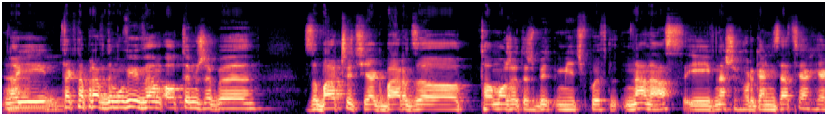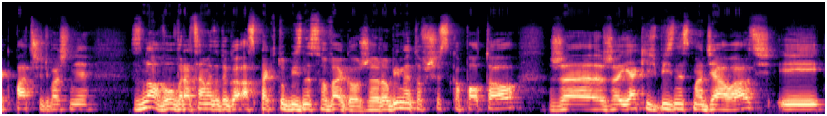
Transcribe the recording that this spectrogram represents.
No i tak naprawdę mówię Wam o tym, żeby zobaczyć, jak bardzo to może też by, mieć wpływ na nas i w naszych organizacjach, jak patrzeć właśnie. Znowu wracamy do tego aspektu biznesowego, że robimy to wszystko po to, że, że jakiś biznes ma działać i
